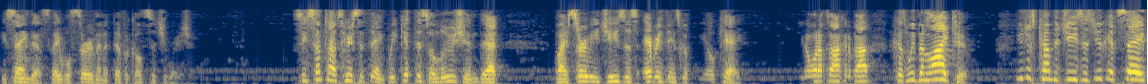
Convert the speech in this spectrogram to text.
He's saying this they will serve in a difficult situation. See, sometimes here's the thing we get this illusion that by serving Jesus, everything's going to be okay. You know what I'm talking about? Because we've been lied to. You just come to Jesus, you get saved,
